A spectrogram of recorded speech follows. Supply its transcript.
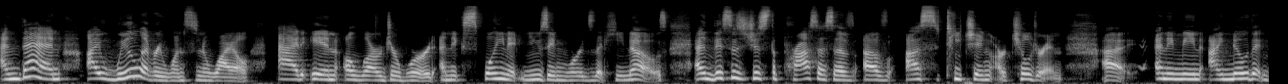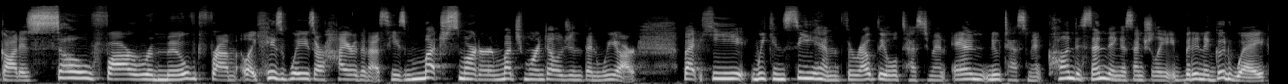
And then I will every once in a while add in a larger word and explain it using words that he knows. And this is just the process of, of us teaching our children. Uh, and I mean, I know that God is so far removed from, like, his ways are higher than us. He's much smarter and much more intelligent than we are. But he, we can see him throughout the Old Testament and New Testament condescending essentially, but in a good way,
